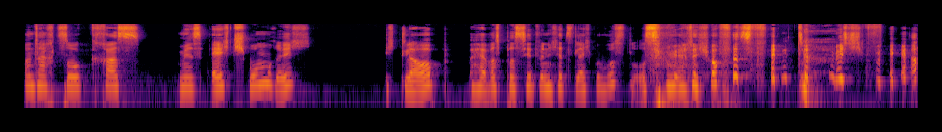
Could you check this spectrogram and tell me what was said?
und dachte so, krass, mir ist echt schwummrig. Ich glaube, hä, was passiert, wenn ich jetzt gleich bewusstlos werde? Ich hoffe, es findet mich fair.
